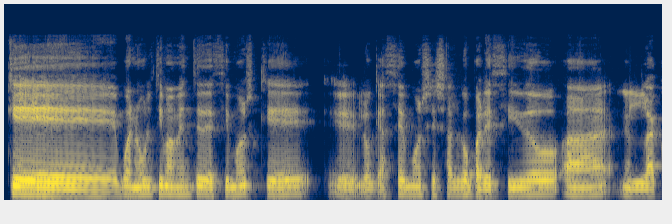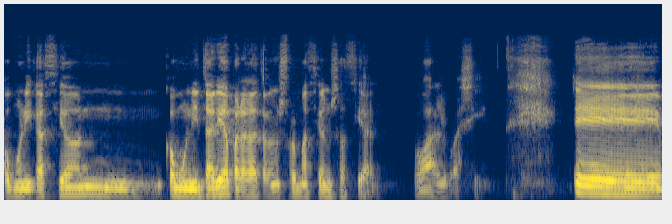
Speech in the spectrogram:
que, bueno, últimamente decimos que eh, lo que hacemos es algo parecido a la comunicación comunitaria para la transformación social o algo así. Eh,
